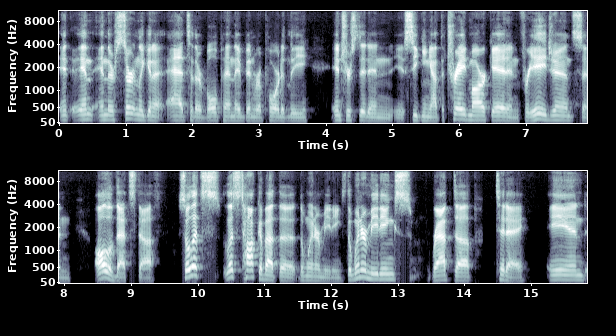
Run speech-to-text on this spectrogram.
and and, and they're certainly going to add to their bullpen. They've been reportedly interested in eh, seeking out the trade market and free agents and all of that stuff. So let's let's talk about the the winter meetings. The winter meetings wrapped up today, and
